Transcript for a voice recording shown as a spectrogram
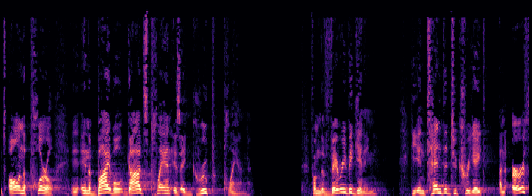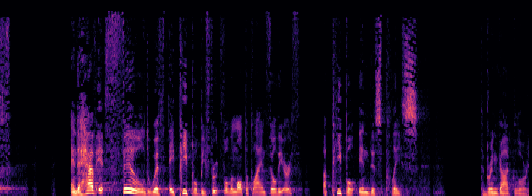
It's all in the plural. In, the Bible, God's plan is a group plan. From the very beginning, He intended to create an earth and to have it filled with a people. Be fruitful and multiply and fill the earth. A people in this place to bring God glory.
